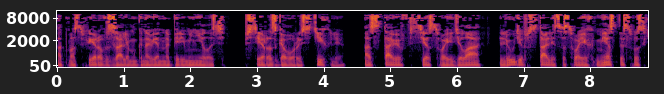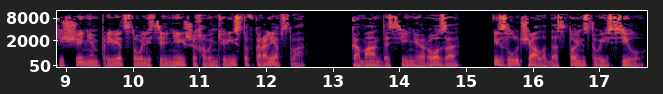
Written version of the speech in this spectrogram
Атмосфера в зале мгновенно переменилась. Все разговоры стихли. Оставив все свои дела, люди встали со своих мест и с восхищением приветствовали сильнейших авантюристов королевства. Команда «Синяя роза» излучала достоинство и силу.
